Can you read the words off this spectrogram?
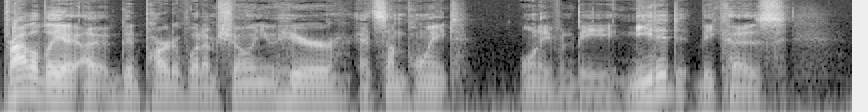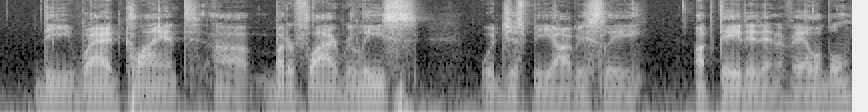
Probably a, a good part of what I'm showing you here at some point won't even be needed because the WHAD client uh, Butterfly release would just be obviously updated and available.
